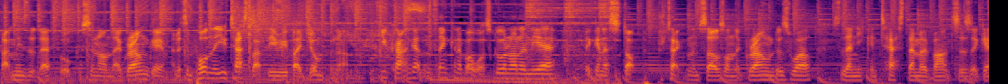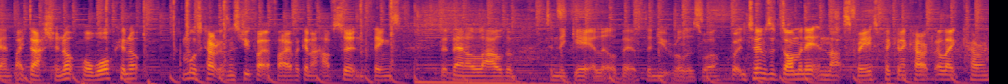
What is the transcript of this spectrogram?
that means that they're focusing on their ground game. And it's important that you test that theory by jumping up. If you can't get them thinking about what's going on in the air, they're going to stop protecting themselves on the ground as well. So then you can test them advances again by dashing up or walking up. And most characters in Street Fighter V are going to have certain things that then allow them to negate a little bit of the neutral as well. But in terms of dominating that space, picking a character like Karin,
